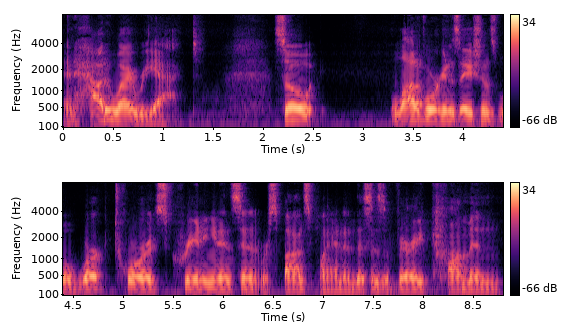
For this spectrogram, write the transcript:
And how do I react? So, a lot of organizations will work towards creating an incident response plan, and this is a very common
